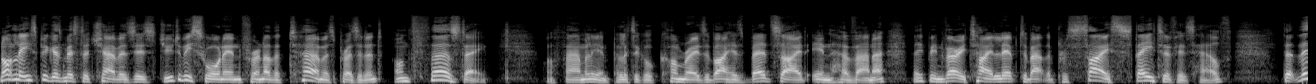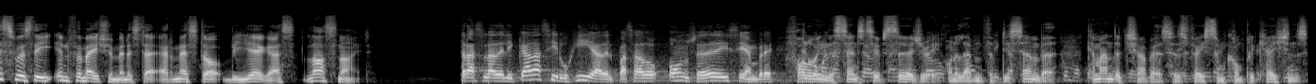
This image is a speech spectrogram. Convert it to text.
Not least because Mr. Chavez is due to be sworn in for another term as president on Thursday. While family and political comrades are by his bedside in Havana, they've been very tight-lipped about the precise state of his health. That this was the Information Minister Ernesto Villegas last night. Following the sensitive surgery on 11th of December, Commander Chavez has faced some complications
